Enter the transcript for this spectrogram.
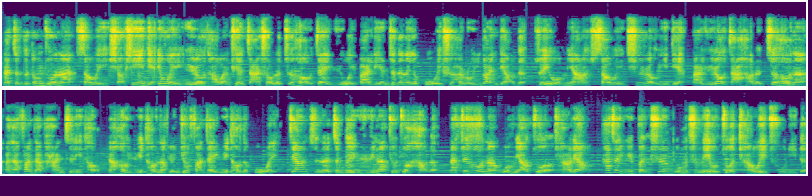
那整个动作呢，稍微小心一点，因为鱼肉它完全炸熟了之后，在鱼尾巴连着的那个部位是很容易断掉的，所以我们要稍微轻柔一点。把鱼肉炸好了之后呢，把它放在盘子里头，然后鱼头呢，人就放在鱼头的部位，这样子呢，整个鱼呢就做好了。那最后呢，我们要做调料。它这鱼本身我们是没有做调味处理的，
